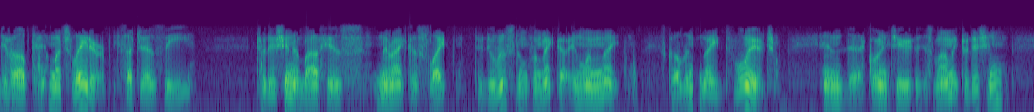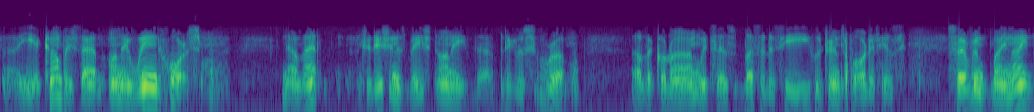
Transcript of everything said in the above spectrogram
developed much later, such as the tradition about his miraculous flight to Jerusalem from Mecca in one night. It's called the night voyage. And uh, according to Islamic tradition, uh, he accomplished that on a winged horse. Now, that tradition is based on a uh, particular surah of the Quran, which says, Blessed is he who transported his servant by night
